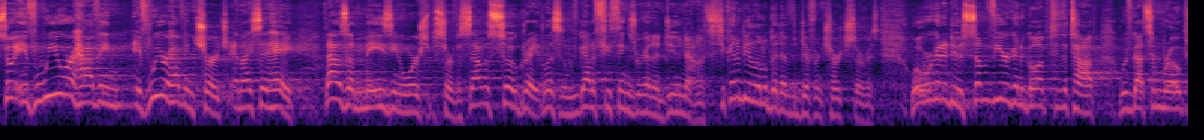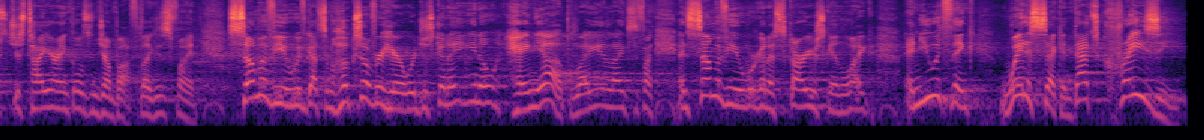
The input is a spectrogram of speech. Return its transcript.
So if we were having if we were having church and I said, "Hey, that was amazing worship service. That was so great. Listen, we've got a few things we're going to do now. It's going to be a little bit of a different church service. What we're going to do is some of you are going to go up to the top. We've got some ropes. Just tie your ankles and jump off. Like it's fine. Some of you, we've got some hooks over here. We're just going to, you know, hang you up. Like like it's fine. And some of you, we're going to scar your skin. Like, and you would think, wait a second, that's crazy.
